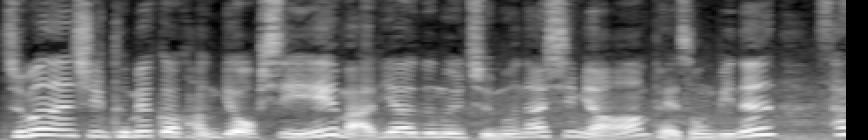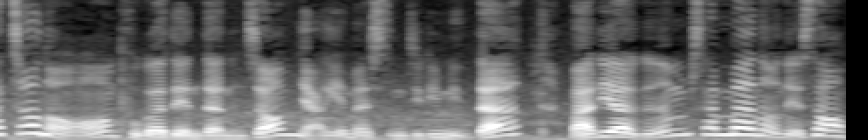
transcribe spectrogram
주문하신 금액과 관계없이 마리아 금을 주문하시면 배송비는 4,000원 부과된다는 점 양해 말씀드립니다. 마리아 금 3만원에서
